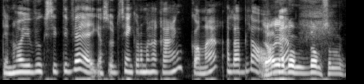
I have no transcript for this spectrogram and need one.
den har ju vuxit iväg, alltså du tänker de här rankorna, alla bladen. Ja, ja de, de som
